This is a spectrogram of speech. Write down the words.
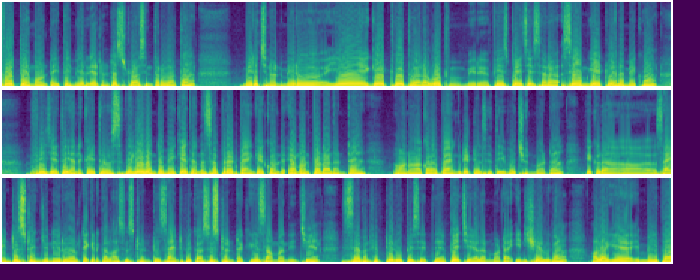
పూర్తి అమౌంట్ అయితే మీరు రిటర్న్ టెస్ట్ రాసిన తర్వాత మీరు ఇచ్చిన మీరు ఏ గేట్వే ద్వారా ఓపెన్ మీరు ఫీజు పే చేశారో సేమ్ గేట్వేలో మీకు ఫీజు అయితే వెనకైతే వస్తుంది. లేదంటే మీకు ఏదైనా సెపరేట్ బ్యాంక్ అకౌంట్ అమౌంట్ పడాలంటే మనం అక్కడ బ్యాంక్ డీటెయిల్స్ అయితే ఇవ్వచ్చు అనమాట ఇక్కడ scientist engineer technical assistant scientific అసిస్టెంట్కి సంబంధించి సెవెన్ ఫిఫ్టీ రూపీస్ అయితే పే చేయాలన్నమాట ఇనిషియల్గా అలాగే మిగతా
